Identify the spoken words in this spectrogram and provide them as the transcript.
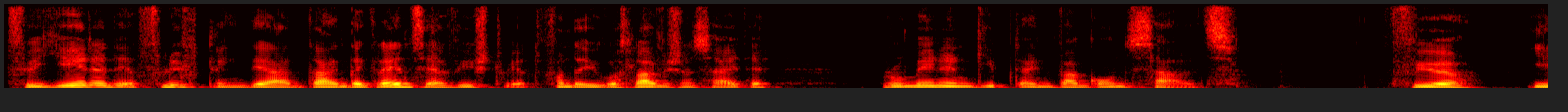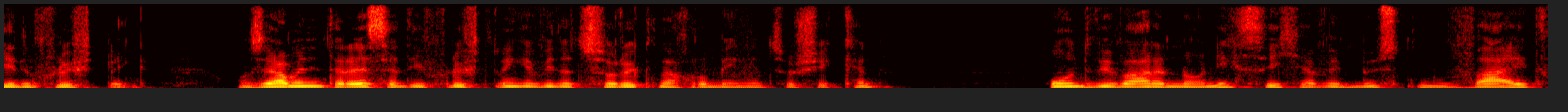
für jeden der Flüchtling, der da an der Grenze erwischt wird, von der jugoslawischen Seite, Rumänien gibt ein Waggon Salz für jeden Flüchtling. Und sie haben Interesse, die Flüchtlinge wieder zurück nach Rumänien zu schicken. Und wir waren noch nicht sicher, wir müssten weit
